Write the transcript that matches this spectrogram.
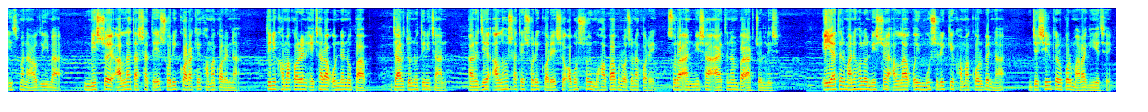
ইসমান নিশ্চয় আল্লাহ তার সাথে শরিক করাকে ক্ষমা করেন না। তিনি ক্ষমা করেন এছাড়া অন্যান্য পাপ, যার জন্য তিনি চান। আর যে আল্লাহর সাথে শরিক করে, সে অবশ্যই মহাপাপ রচনা করে। সূরা আন-নিসা আয়াত নাম্বার আটচল্লিশ। এই আয়াতের মানে হলো, নিশ্চয় আল্লাহ ওই মুশরিককে ক্ষমা করবেন না, যে শিরকের ওপর মারা গিয়েছে।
